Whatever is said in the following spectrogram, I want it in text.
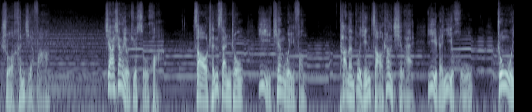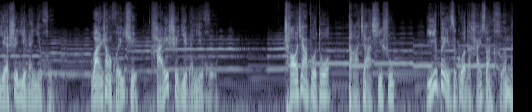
说很解乏。家乡有句俗话：“早晨三盅，一天威风。”他们不仅早上起来一人一壶，中午也是一人一壶，晚上回去还是一人一壶。吵架不多，打架稀疏，一辈子过得还算和美。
